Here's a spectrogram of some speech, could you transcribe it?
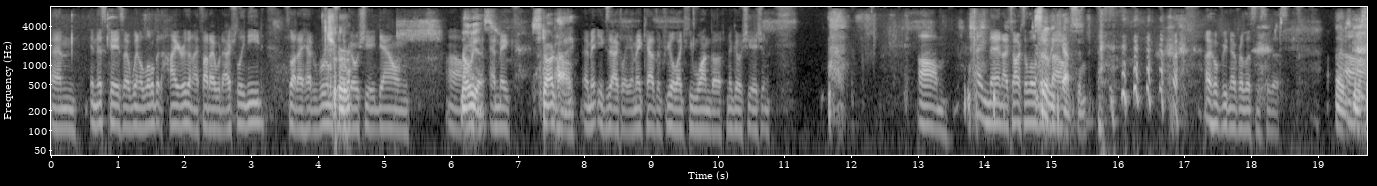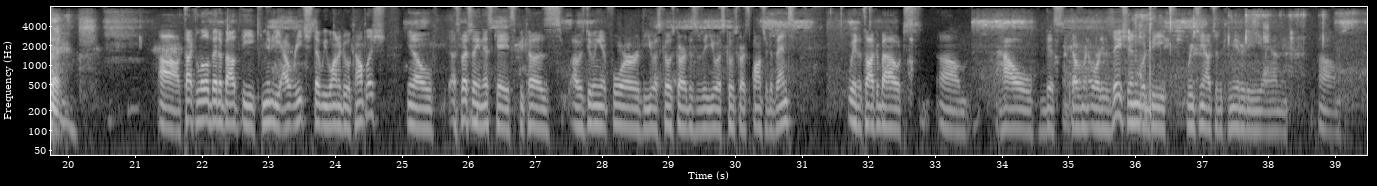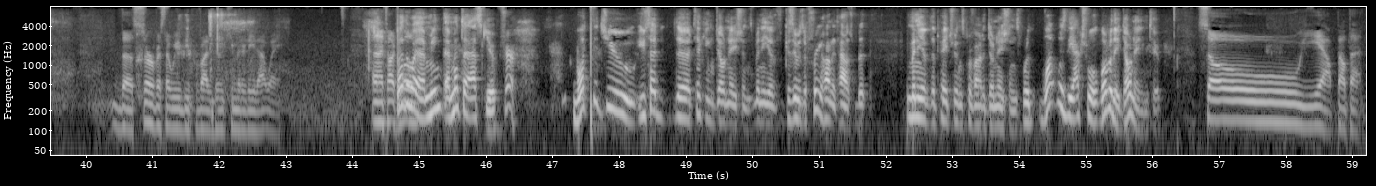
And in this case, I went a little bit higher than I thought I would actually need, so that I had room to negotiate down. Um, Oh, and- yes. and make Start high. um, and make, exactly, and make Captain feel like he won the negotiation. Um, and then I talked a little Silly bit about. captain. I hope he never listens to this. I was going Uh, to say. Uh, talked a little bit about the community outreach that we wanted to accomplish. You know, especially in this case because I was doing it for the U.S. Coast Guard. This was a U.S. Coast Guard sponsored event. We had to talk about um, how this government organization would be reaching out to the community and um, the service that we would be providing to the community that way. And I talked. By the way, I mean, I meant to ask you, sure. What did you? You said uh, taking donations. Many of because it was a free haunted house, but many of the patrons provided donations. Were what was the actual? What were they donating to? So yeah, about that.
